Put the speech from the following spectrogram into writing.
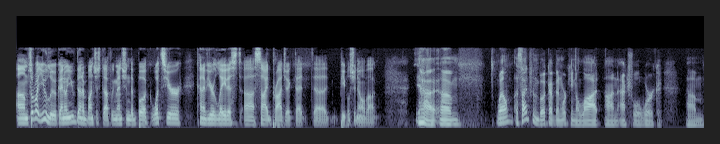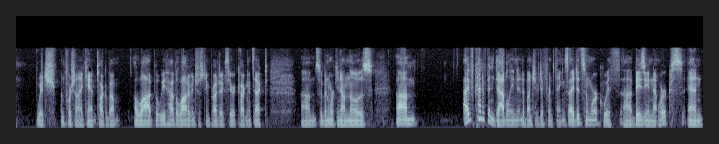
Um, so, what about you, Luke? I know you've done a bunch of stuff. We mentioned the book. What's your kind of your latest uh, side project that uh, people should know about? Yeah. Um, well, aside from the book, I've been working a lot on actual work, um, which unfortunately I can't talk about a lot, but we have a lot of interesting projects here at Cognitect. Um, so I've been working on those. Um, I've kind of been dabbling in a bunch of different things. I did some work with uh, Bayesian networks and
